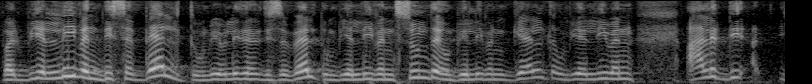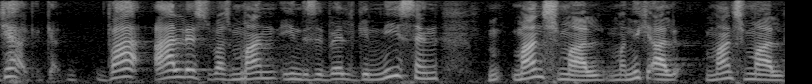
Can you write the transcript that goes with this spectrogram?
weil wir lieben diese Welt und wir lieben diese Welt und wir lieben Sünde und wir lieben Geld und wir lieben alle die, ja, war alles, was man in dieser Welt genießen, manchmal, nicht all, manchmal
